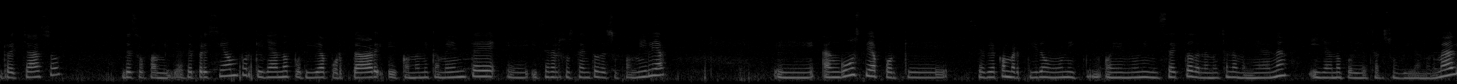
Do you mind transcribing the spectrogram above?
rechazo de su familia. Depresión porque ya no podía aportar económicamente eh, y ser el sustento de su familia. angustia porque se había convertido en un insecto de la noche a la mañana y ya no podía hacer su vida normal.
